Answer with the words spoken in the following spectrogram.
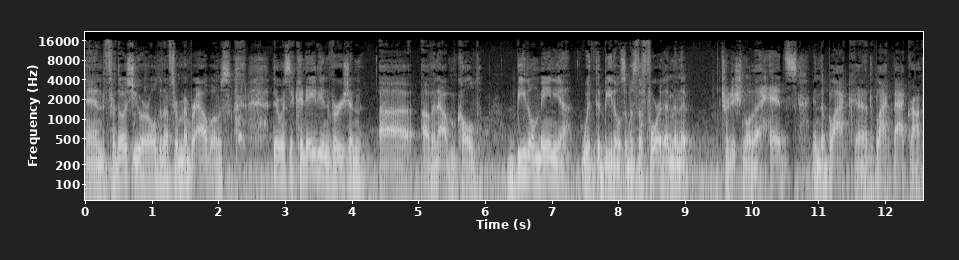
And for those of you who are old enough to remember albums, there was a Canadian version uh, of an album called Beatlemania with the Beatles. It was the four of them in the traditional the heads in the black uh, the black background.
